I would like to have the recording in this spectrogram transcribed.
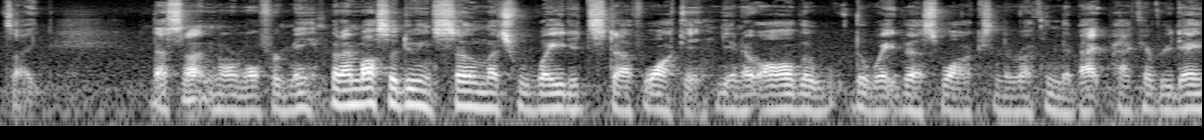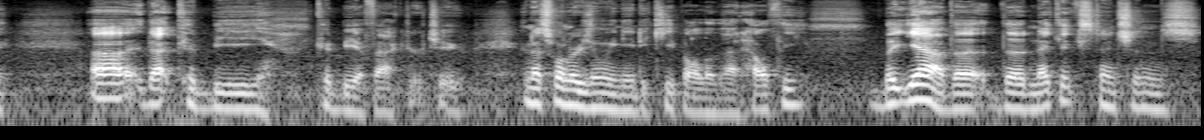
It's like, that's not normal for me. But I'm also doing so much weighted stuff walking, you know, all the, the weight vest walks and the rucking the backpack every day. Uh, that could be could be a factor too. And that's one reason we need to keep all of that healthy. But yeah, the, the neck extensions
